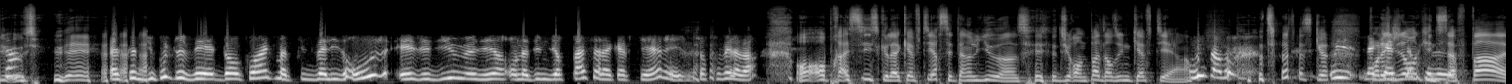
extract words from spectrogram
plus où, tu es. Parce que du coup, je devais être dans le coin avec ma petite valise rouge et j'ai dû me dire, on a dû me dire passe à la cafetière et je me suis retrouvée là-bas. On, on précise que la cafetière, c'est un lieu. Hein. Tu rentres pas dans une cafetière. hein. Oui, pardon. Parce que Oui, pour les gens qui ne savent pas,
